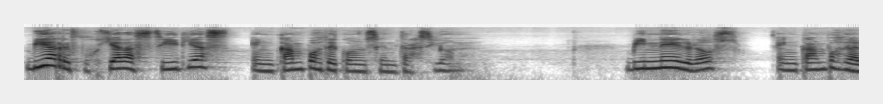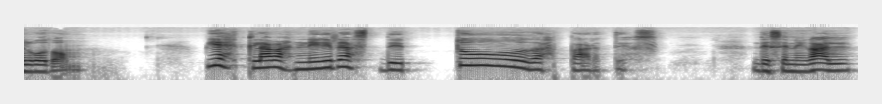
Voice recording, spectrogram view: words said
Vi a refugiadas sirias en campos de concentración. Vi negros en campos de algodón. Vi a esclavas negras de todas partes. De Senegal,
